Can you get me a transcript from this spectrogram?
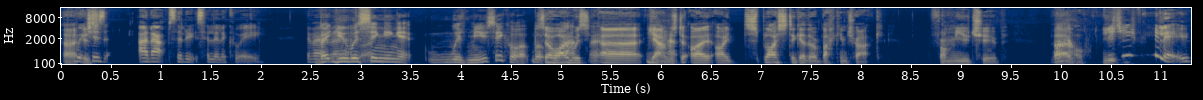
Uh, Which is- is an absolute soliloquy. but you were one. singing it with music, or what- So I was, uh, yeah, I was. I, I spliced together a backing track from YouTube. Wow. you- Did you really?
